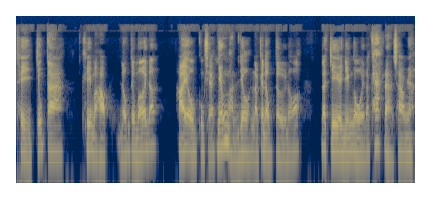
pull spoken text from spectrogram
thì chúng ta khi mà học động từ mới đó, Hải ôn cũng sẽ nhấn mạnh vô là cái động từ đó, nó chia những ngôi nó khác ra sao nha.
